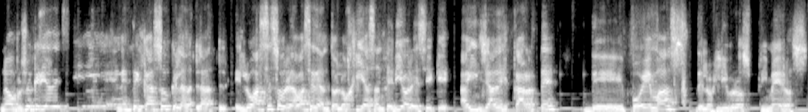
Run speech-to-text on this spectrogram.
No, pero yo quería decirle en este caso que lo hace sobre la base de antologías anteriores y que hay ya descarte de poemas de los libros primeros.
